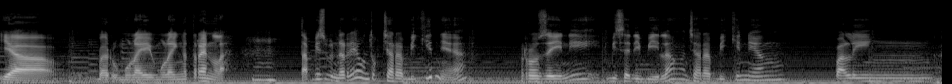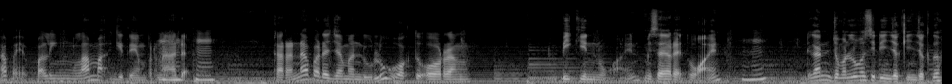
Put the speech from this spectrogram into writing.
ya baru mulai mulai ngetren lah. Mhm. Tapi sebenarnya untuk cara bikinnya rose ini bisa dibilang cara bikin yang paling apa ya paling lama gitu yang pernah ada. Mhm. Karena pada zaman dulu waktu orang bikin wine, misalnya red wine, ini kan zaman dulu masih diinjek-injek tuh.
